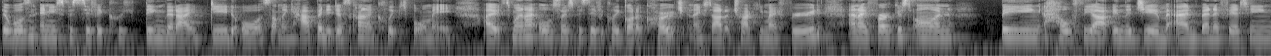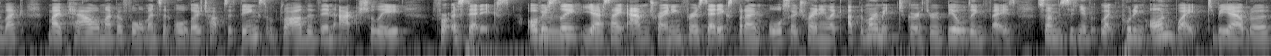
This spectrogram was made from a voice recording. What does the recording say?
There wasn't any specific thing that I did or something happened. It just kind of clicked for me. It's when I also specifically got a coach and I started tracking my food and I focused on being healthier in the gym and benefiting like my power, my performance, and all those types of things rather than actually for aesthetics. Obviously, mm. yes, I am training for aesthetics, but I'm also training like at the moment to go through a building phase. So I'm significant like putting on weight to be able to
